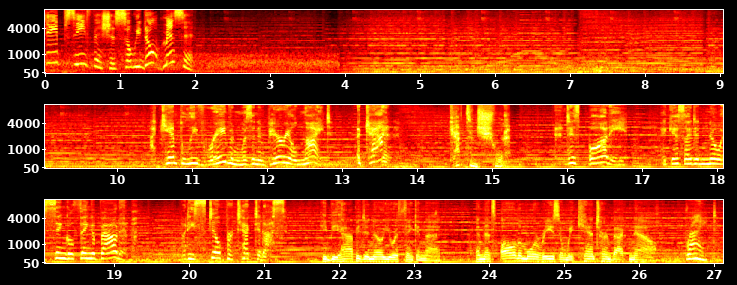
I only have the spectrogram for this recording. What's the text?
deep sea fish's so we don't miss it. I can't believe Raven was an Imperial Knight. A captain. Captain Schwann. And his body. I guess I didn't know a single thing about him. But he still protected us. He'd be happy to know you were thinking that. And that's all the more reason we can't turn back now. Right.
